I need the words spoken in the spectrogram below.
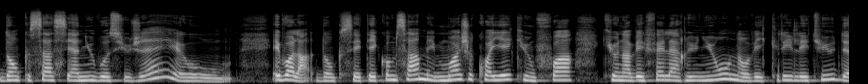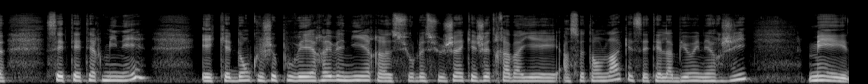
Donc ça c'est un nouveau sujet. Et voilà. Donc c'était comme ça. Mais moi je croyais qu'une fois qu'on avait fait la réunion on avait écrit l'étude c'était terminé et que donc je pouvais revenir euh, sur le sujet que j'ai travaillé à ce temps-là, que c'était la bioénergie. Mais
